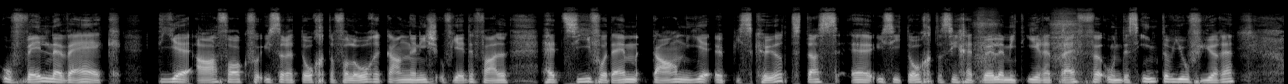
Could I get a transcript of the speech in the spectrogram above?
auf welchem Weg die Anfrage von unserer Tochter verloren gegangen ist. Auf jeden Fall hat sie von dem gar nie etwas gehört, dass äh, unsere Tochter sich hat mit ihr treffen und ein Interview führen.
